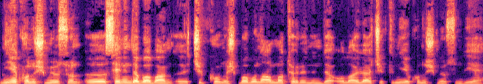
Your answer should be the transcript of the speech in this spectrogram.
niye konuşmuyorsun? Ee, senin de baban e, çık konuş babanı alma töreninde olaylar çıktı niye konuşmuyorsun diye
